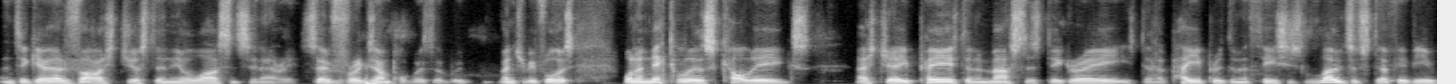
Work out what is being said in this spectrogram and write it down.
and to give advice just in your licensing area. So, hmm. for example, was we mentioned before this, one of Nicola's colleagues, SJP, has done a master's degree, he's done a paper, done a thesis, loads of stuff. If you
